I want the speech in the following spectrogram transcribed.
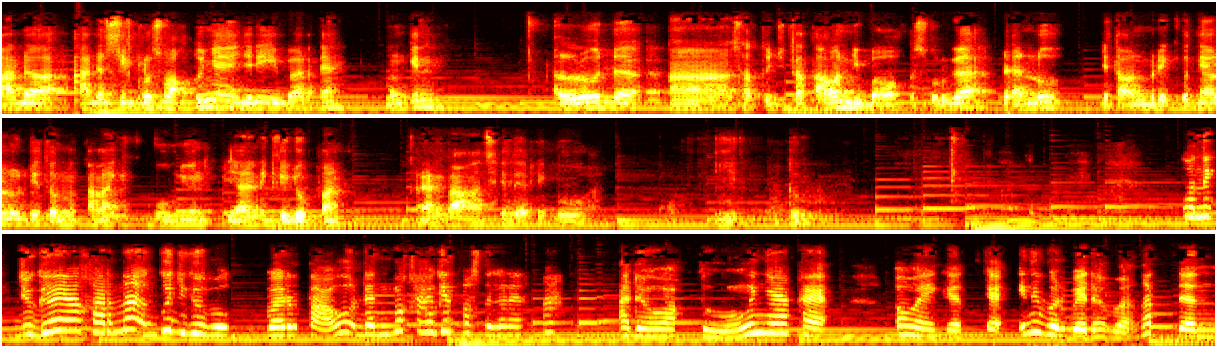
ada ada siklus waktunya ya jadi ibaratnya mungkin lu udah uh, satu juta tahun dibawa ke surga dan lu di tahun berikutnya lu diturunkan lagi ke bumi untuk menjalani kehidupan. Keren banget sih dari gua gitu. Unik juga ya karena gue juga baru tahu dan gue kaget pas dengarnya ah ada waktunya kayak oh my god kayak ini berbeda banget dan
